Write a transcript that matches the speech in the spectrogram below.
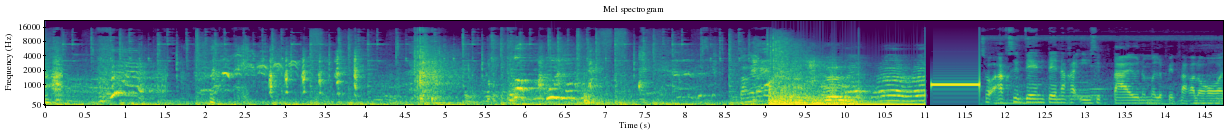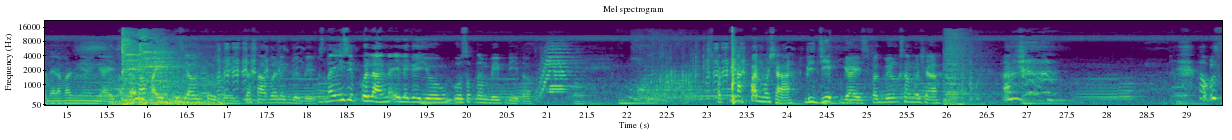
So, aksidente, nakaisip tayo ng malupit na kalokohan na naman ngayon, guys. So, napapait ko siya ng tubig, tas habang nagbe-vape. Tapos naisip ko lang na ilagay yung pusok ng vape dito. Pag tinakpan mo siya, legit, guys. Pag binuksan mo siya, ano siya? Tapos,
